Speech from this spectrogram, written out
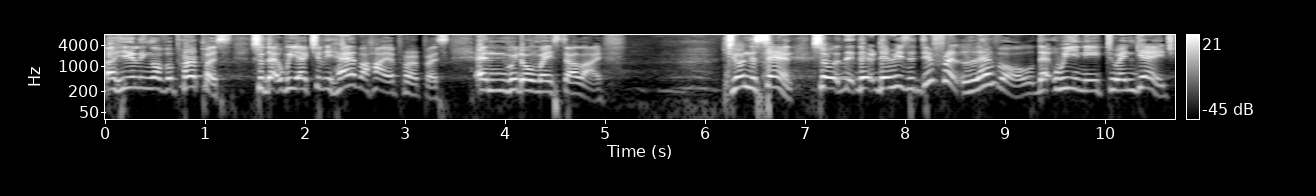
a healing of a purpose so that we actually have a higher purpose and we don't waste our life. Do you understand? So th- there, there is a different level that we need to engage.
